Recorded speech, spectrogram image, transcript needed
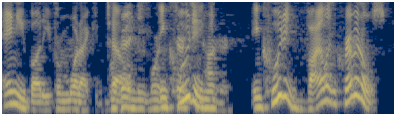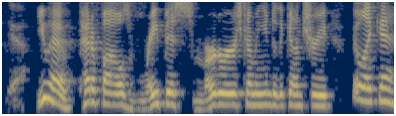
anybody, from what I can tell, including including violent criminals. Yeah, you have pedophiles, rapists, murderers coming into the country. They're like, eh,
